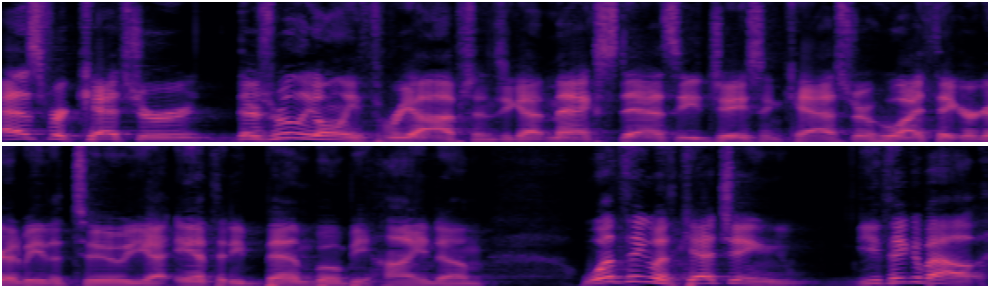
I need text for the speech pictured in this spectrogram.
as for catcher, there's really only three options. You got Max Stassi, Jason Castro, who I think are going to be the two. You got Anthony Bemboom behind him. One thing with catching, you think about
